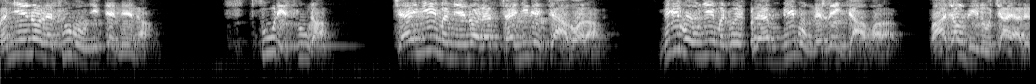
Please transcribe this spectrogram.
မမြင်တော့လည်းစူးပုံကြီးတက်နေတာစူးတယ်စူးတာခြံကြီးမမြင်တော့လည်းခြံကြီးနဲ့ကျသွားတာမိဘုံကြီးမတွေ့လည်းမိဘုံနဲ့လိမ့်ကျသွားတာဘာကြောင့်ဒီလိုကြရလဲ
